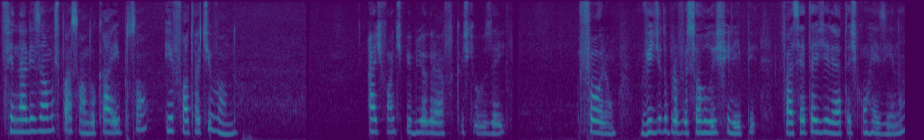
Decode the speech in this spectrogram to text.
Finalizamos passando o KY e fotoativando. As fontes bibliográficas que eu usei foram vídeo do professor Luiz Felipe, Facetas Diretas com Resina,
